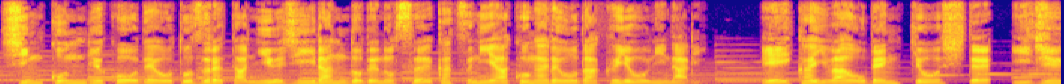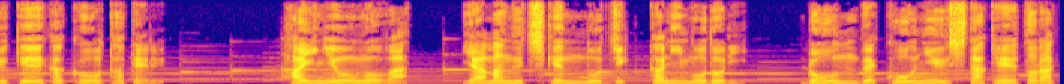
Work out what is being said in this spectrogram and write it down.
新婚旅行で訪れたニュージーランドでの生活に憧れを抱くようになり英会話を勉強して移住計画を立てる。廃業後は山口県の実家に戻りローンで購入した軽トラッ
